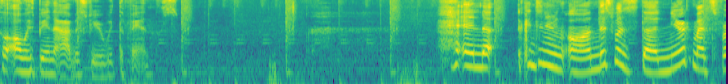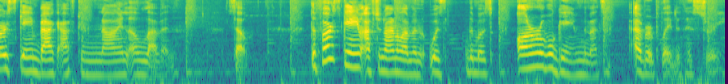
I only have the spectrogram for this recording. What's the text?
He'll always be in the atmosphere with the fans. And uh, continuing on, this was the New York Mets' first game back after 9 11. So, the first game after 9 11 was the most honorable game the Mets have ever played in history.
